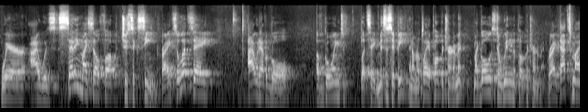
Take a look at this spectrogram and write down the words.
where I was setting myself up to succeed, right? So let's say I would have a goal of going to, let's say, Mississippi, and I'm going to play a poker tournament. My goal is to win the poker tournament, right? That's my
